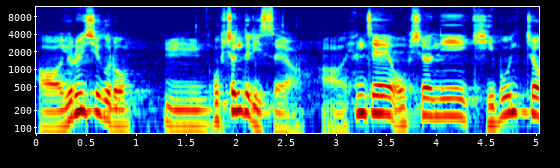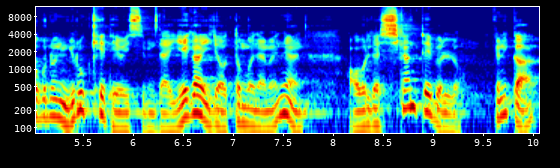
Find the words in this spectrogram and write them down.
어, 이런 식으로 음, 옵션들이 있어요. 어, 현재 옵션이 기본적으로는 이렇게 되어 있습니다. 얘가 이제 어떤 거냐면은 어, 우리가 시간대별로. 그러니까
